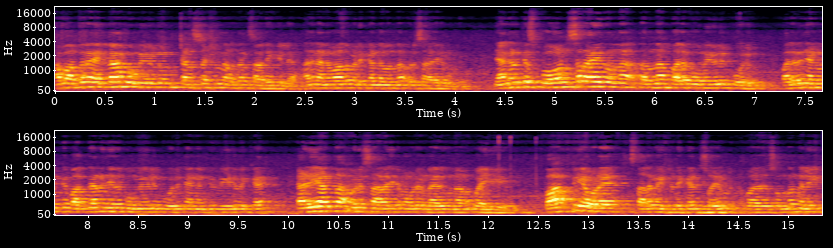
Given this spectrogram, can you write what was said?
അപ്പൊ അത്തരം എല്ലാ ഭൂമികളിലും കൺസ്ട്രക്ഷൻ നടത്താൻ സാധിക്കില്ല. അതിന് അനുവാദം എടുക്കേണ്ടതെന്ന ഒരു സാഹചര്യമുണ്ട്. ഞങ്ങൾക്ക് സ്പോൺസറായി തന്ന തന്ന പല ഭൂമികളിൽ പോലും പലരും ഞങ്ങൾക്ക് വാഗ്ദാനം ചെയ്ത ഭൂമികളിൽ പോലും ഞങ്ങൾക്ക് വീട് വെക്കാൻ കഴിയാത്ത ഒരു സാഹചര്യം അവിടെ ഉണ്ടായതുകൊണ്ടാണ് വൈകിയത്. പാർട്ടി അവിടെ സ്ഥലം ഏറ്റെടുക്കാൻ സ്വയം സ്വന്തം നിലയിൽ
